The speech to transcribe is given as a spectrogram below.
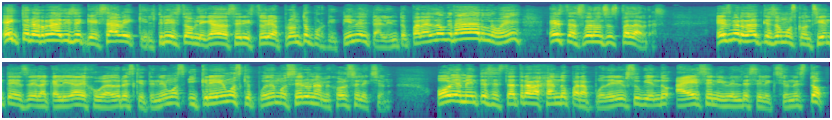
Héctor Herrera dice que sabe que el Tri está obligado a hacer historia pronto porque tiene el talento para lograrlo, ¿eh? Estas fueron sus palabras. Es verdad que somos conscientes de la calidad de jugadores que tenemos y creemos que podemos ser una mejor selección. Obviamente se está trabajando para poder ir subiendo a ese nivel de selecciones top.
